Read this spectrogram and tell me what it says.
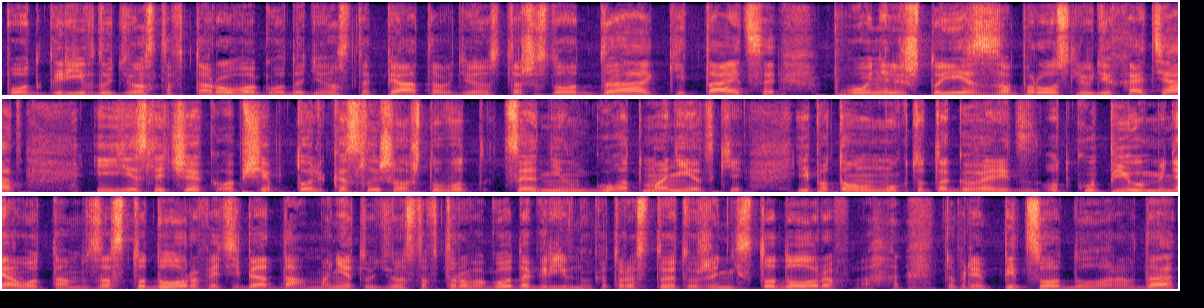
под гривну 92 -го года, 95-го, 96-го. Да, китайцы поняли, что есть запрос, люди хотят. И если человек вообще только слышал, что вот ценен год монетки, и потом ему кто-то говорит, вот купи у меня вот там за 100 долларов, я тебе отдам монету 92 -го года, гривну, которая стоит уже не 100 долларов, а, например, 500 долларов, да,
